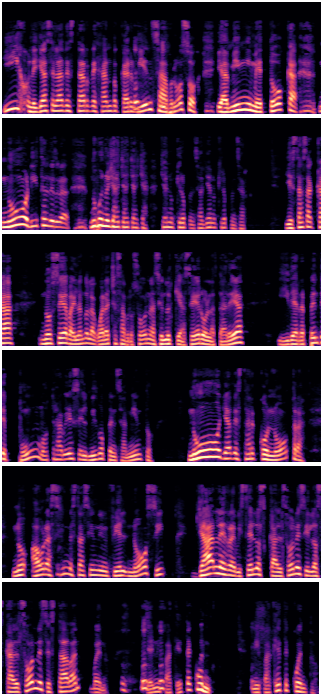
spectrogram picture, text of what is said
Híjole, ya se la ha de estar dejando caer bien sabroso y a mí ni me toca. No, ahorita el desgra... No, bueno, ya, ya, ya, ya, ya no quiero pensar, ya no quiero pensar. Y estás acá no sé, bailando la guaracha sabrosona, haciendo el quehacer o la tarea, y de repente, ¡pum!, otra vez el mismo pensamiento. No, ya de estar con otra. No, ahora sí me está haciendo infiel, no, sí, ya le revisé los calzones y los calzones estaban, bueno, ya ni para qué te cuento, ni para qué te cuento.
